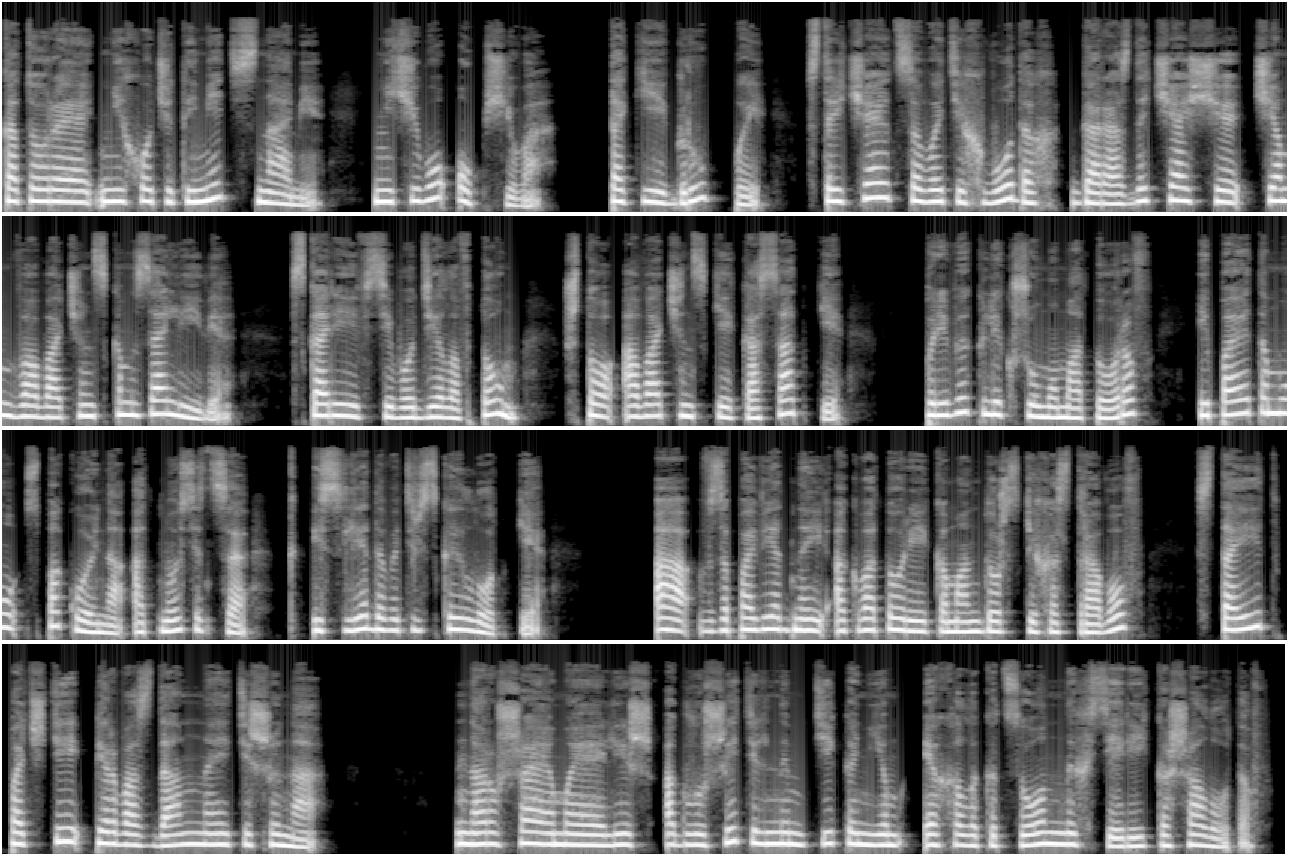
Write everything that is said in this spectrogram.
которая не хочет иметь с нами ничего общего. Такие группы встречаются в этих водах гораздо чаще, чем в Авачинском заливе. Скорее всего, дело в том, что авачинские касатки – привыкли к шуму моторов и поэтому спокойно относятся к исследовательской лодке. А в заповедной акватории Командорских островов стоит почти первозданная тишина, нарушаемая лишь оглушительным тиканьем эхолокационных серий кашалотов.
